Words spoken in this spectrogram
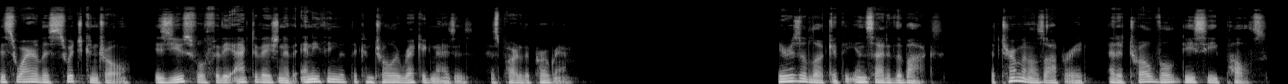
This wireless switch control is useful for the activation of anything that the controller recognizes as part of the program. Here is a look at the inside of the box. The terminals operate at a 12 volt DC pulse.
